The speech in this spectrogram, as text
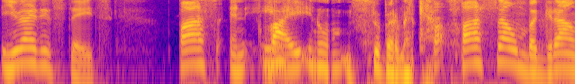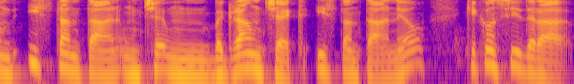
United States. Pass inst- Vai in un Pa- supermercato. passa un background istantaneo, un, ce- un background check istantaneo che considera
